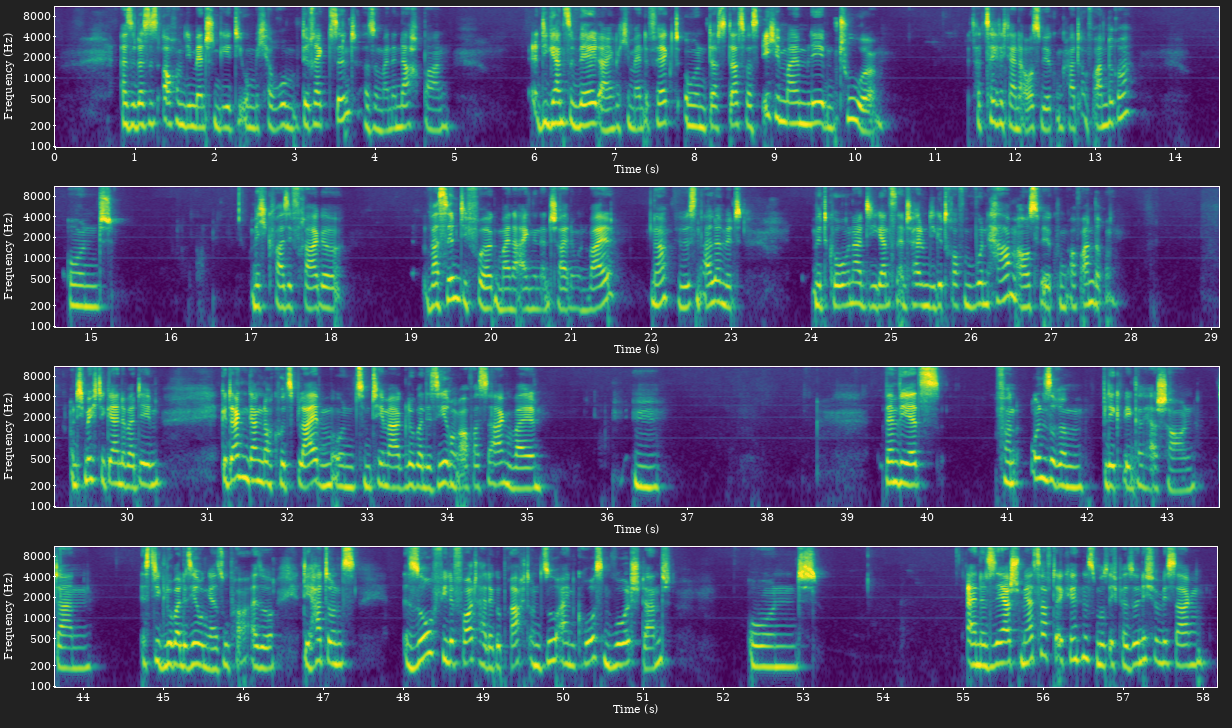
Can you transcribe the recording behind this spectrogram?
Also dass es auch um die Menschen geht, die um mich herum direkt sind, also meine Nachbarn, die ganze Welt eigentlich im Endeffekt und dass das, was ich in meinem Leben tue, tatsächlich eine Auswirkung hat auf andere und mich quasi frage, was sind die Folgen meiner eigenen Entscheidungen? Weil, ne, wir wissen alle mit, mit Corona, die ganzen Entscheidungen, die getroffen wurden, haben Auswirkungen auf andere. Und ich möchte gerne bei dem Gedankengang noch kurz bleiben und zum Thema Globalisierung auch was sagen, weil wenn wir jetzt von unserem Blickwinkel her schauen, dann ist die Globalisierung ja super. Also die hat uns so viele Vorteile gebracht und so einen großen Wohlstand und eine sehr schmerzhafte Erkenntnis, muss ich persönlich für mich sagen.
